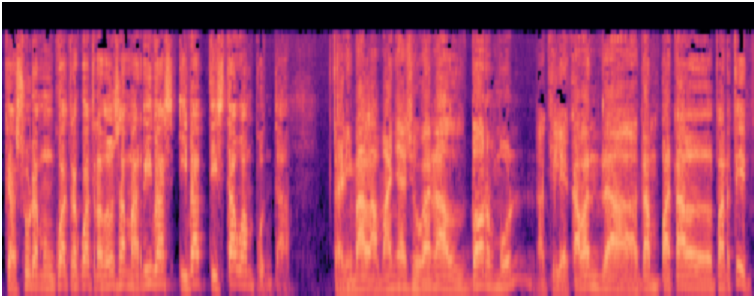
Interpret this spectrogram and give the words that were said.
que surt amb un 4-4-2 amb Arribas i Baptistau en punta Tenim a Alemanya jugant al Dortmund, a qui li acaben d'empatar de, el partit.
